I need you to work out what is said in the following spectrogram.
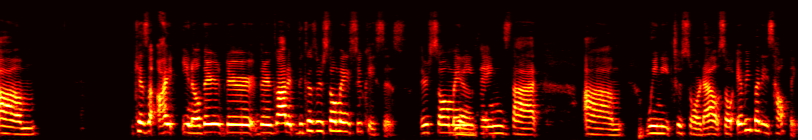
um because i you know they're they're they're got it because there's so many suitcases there's so many Yeah. things that um we need to sort out so everybody's helping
